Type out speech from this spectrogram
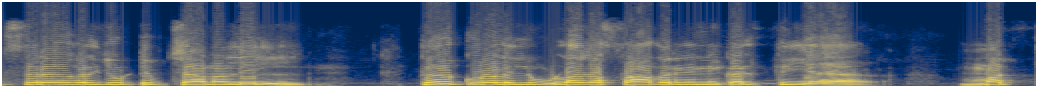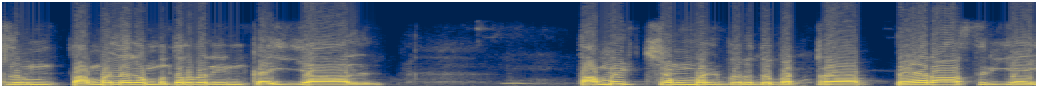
சிறகுகள் யூடியூப் சேனலில் திருக்குறளில் உலக சாதனை நிகழ்த்திய மற்றும் தமிழக முதல்வரின் கையால் தமிழ்ச்செம்மல் விருது பெற்ற பேராசிரியை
